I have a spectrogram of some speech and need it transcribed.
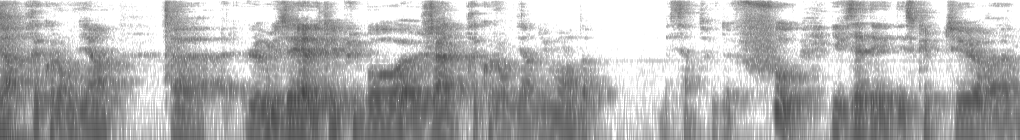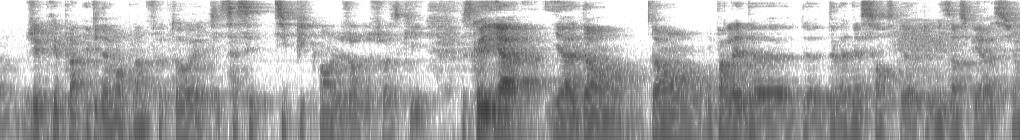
d'art précolombien. Euh, le musée avec les plus beaux euh, jades précolombiens du monde. Mais c'est un truc de fou. Il faisait des, des sculptures. Euh, j'ai pris plein, évidemment plein de photos et puis ça c'est typiquement le genre de choses qui, parce qu'il y a, il y a dans, dans, on parlait de, de, de la naissance de, de mes inspirations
